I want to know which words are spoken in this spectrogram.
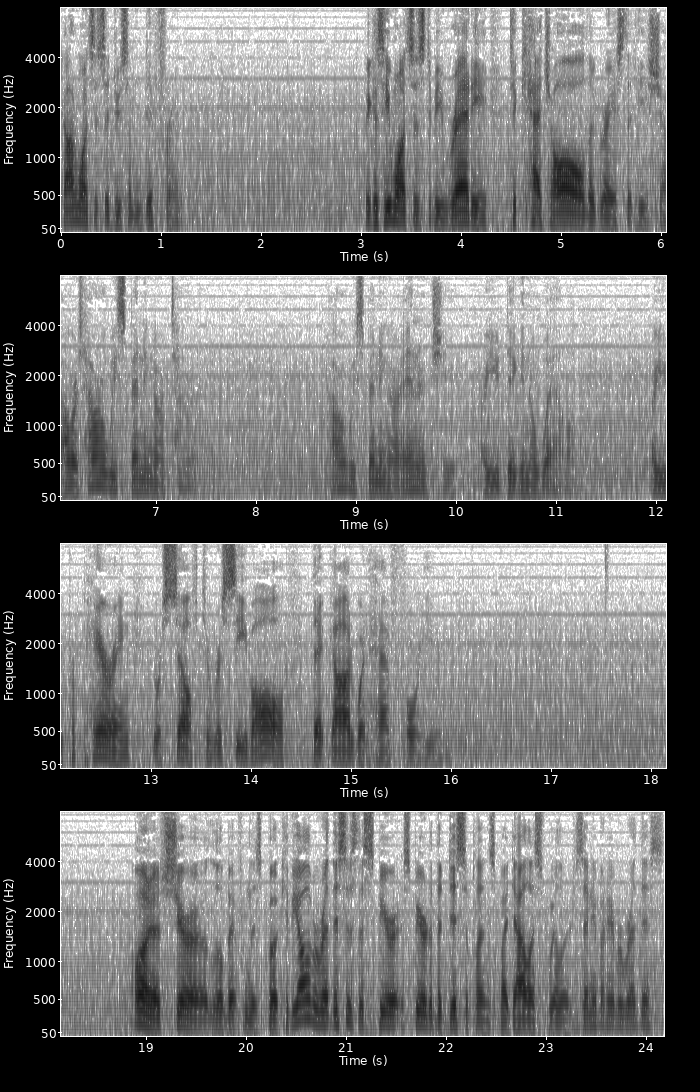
God wants us to do something different because He wants us to be ready to catch all the grace that He showers. How are we spending our time? How are we spending our energy? Are you digging a well? Are you preparing yourself to receive all that God would have for you? I want to share a little bit from this book. Have you all ever read this? Is the Spirit Spirit of the Disciplines by Dallas Willard. Has anybody ever read this?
